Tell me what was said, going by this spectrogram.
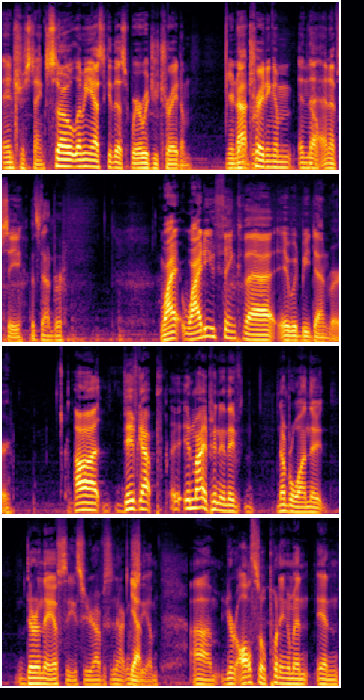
Interesting. So let me ask you this: Where would you trade him? You're not trading him in the No. NFC. It's Denver. Why? Why do you think that it would be Denver? Uh, they've got, in my opinion, they've number one they they're in the AFC, so you're obviously not going to Yep. see them. Um, you're also putting them in, in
